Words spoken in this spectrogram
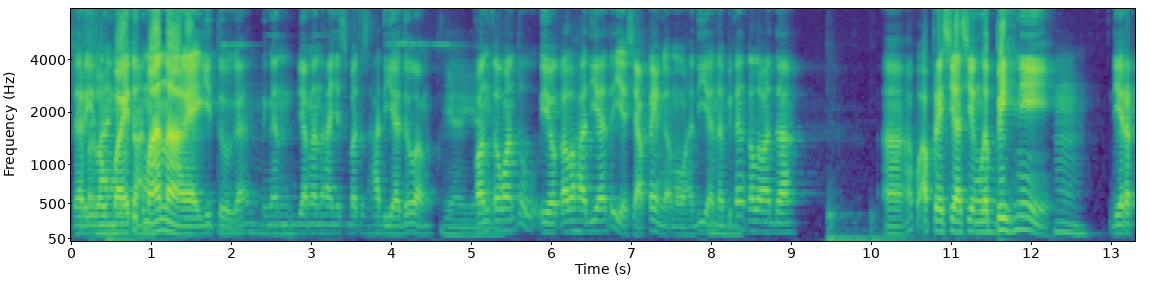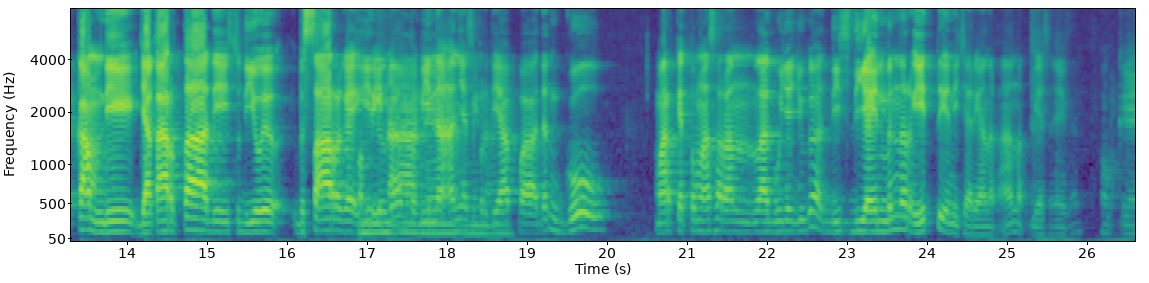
dari lomba itu ke mana kayak gitu kan, dengan jangan hanya sebatas hadiah doang. Iya, iya. Kawan-kawan tuh, ya kalau hadiah tuh ya siapa yang nggak mau hadiah, tapi Hmm. kan kalau ada eh, apa apresiasi yang lebih nih, Hmm. direkam di Jakarta di studio besar kayak gitu kan Pembinaan, pembinaannya ya, seperti apa dan go market pemasaran lagunya juga disediain bener itu yang dicari anak-anak biasanya kan Oke.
